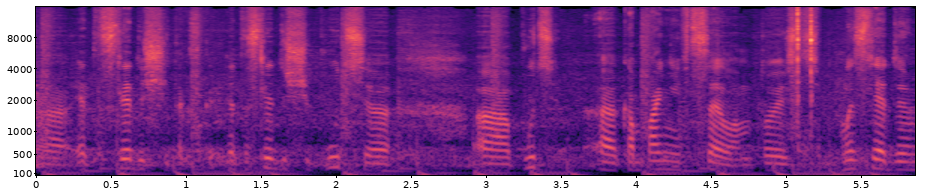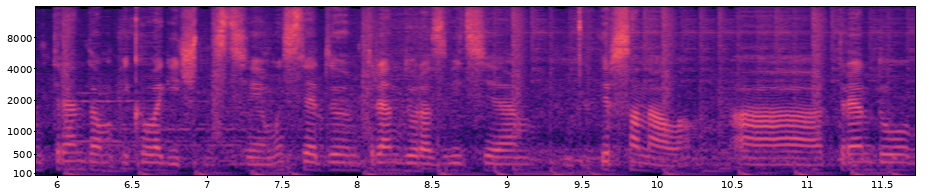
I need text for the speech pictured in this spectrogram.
а, это следующий, так сказать, это следующий путь, а, путь компании в целом. То есть мы следуем трендам экологичности, мы следуем тренду развития персонала, тренду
